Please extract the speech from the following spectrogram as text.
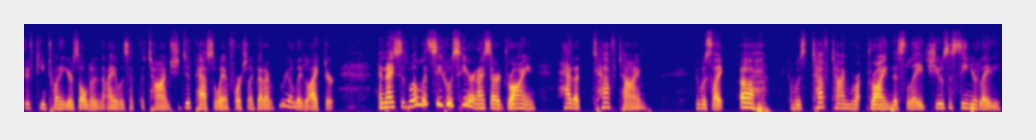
15, 20 years older than I was at the time. She did pass away, unfortunately, but I really liked her. And I said, Well, let's see who's here. And I started drawing, had a tough time. It was like, oh, it was tough time drawing this lady. She was a senior lady.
